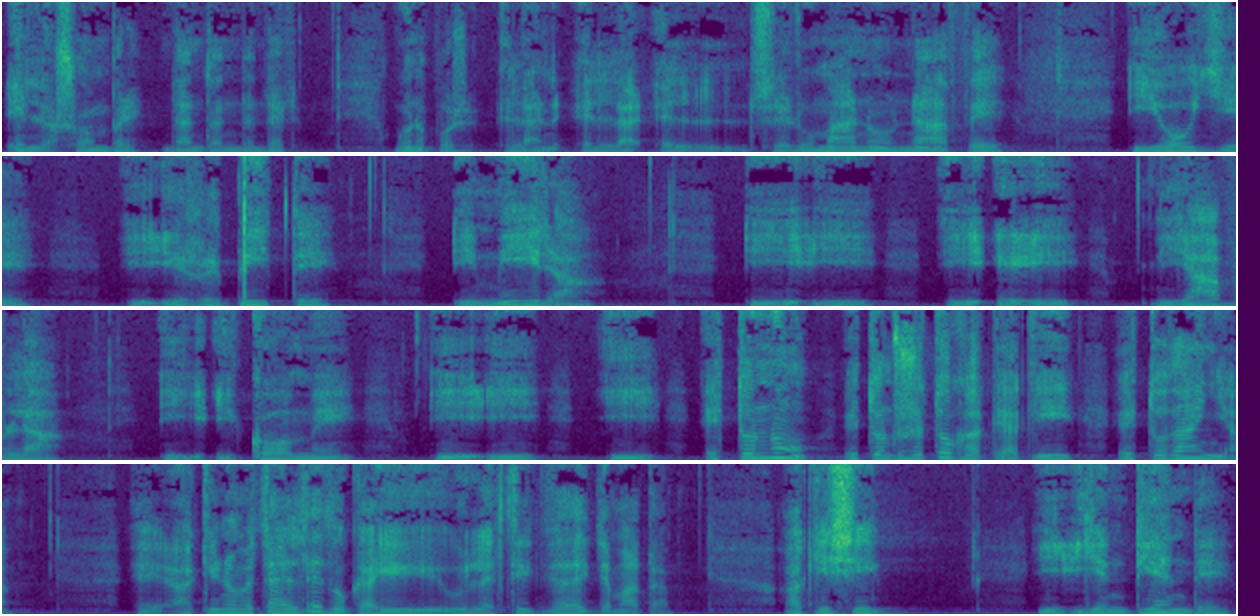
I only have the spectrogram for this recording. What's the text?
En los hombres, dando a entender. Bueno, pues el, ser humano nace y oye y, repite y mira y, y habla y, come y, esto no, esto no se toca, que aquí esto daña. Eh, aquí no metas el dedo, que hay electricidad y te mata. Aquí sí. Y, entiende.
